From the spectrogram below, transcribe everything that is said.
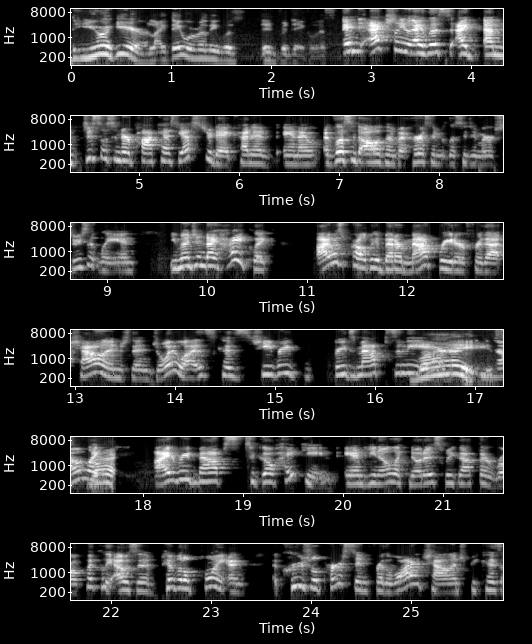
you're here. Like they were really was ridiculous. And actually, I listen. I um just listened to her podcast yesterday, kind of, and I, have listened to all of them, but hers and listened to hers recently. And you mentioned I hike. Like I was probably a better map reader for that challenge than Joi was because she read, reads maps in the right. air. You know, like. Right. I read maps to go hiking, and you know, like notice we got there real quickly. I was a pivotal point, and a crucial person for the water challenge because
